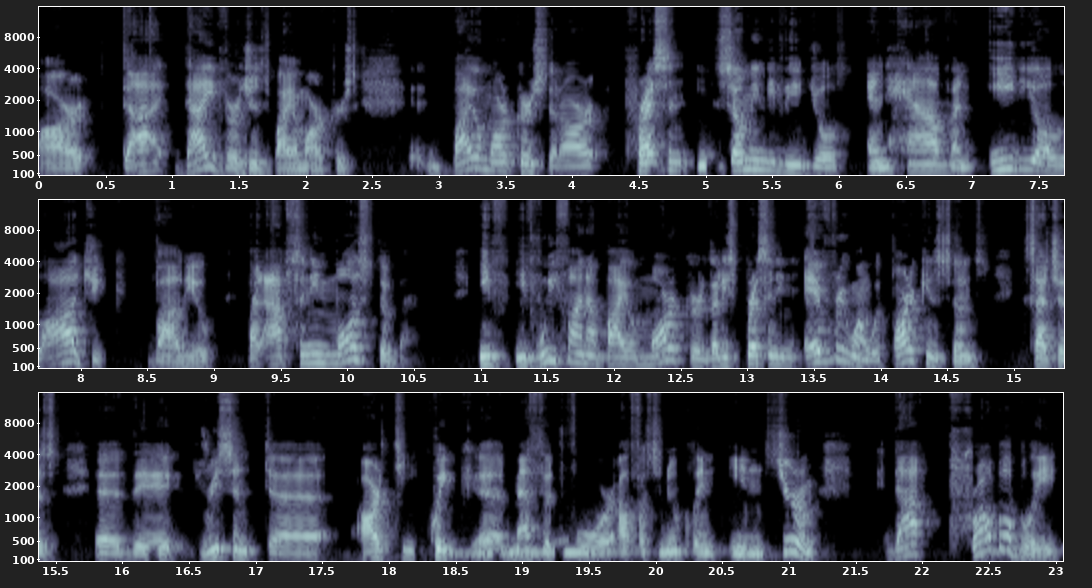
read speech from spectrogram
are di- divergence biomarkers, biomarkers that are present in some individuals and have an etiologic value, but absent in most of them. If, if we find a biomarker that is present in everyone with Parkinson's, such as uh, the recent uh, RT quick uh, method for alpha synuclein in serum, that probably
